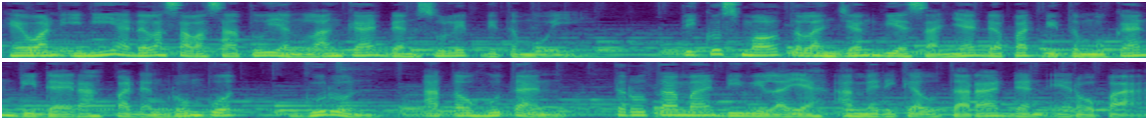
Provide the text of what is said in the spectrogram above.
Hewan ini adalah salah satu yang langka dan sulit ditemui. Tikus mol telanjang biasanya dapat ditemukan di daerah padang rumput, gurun, atau hutan, terutama di wilayah Amerika Utara dan Eropa.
